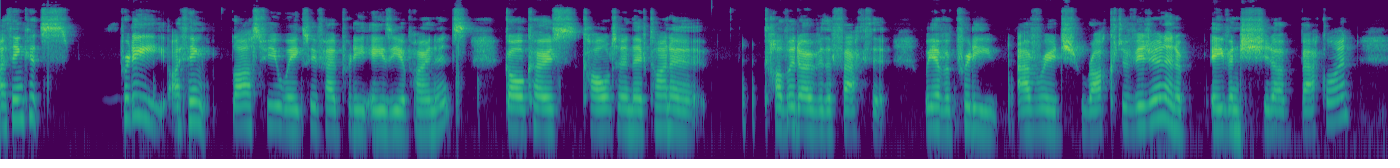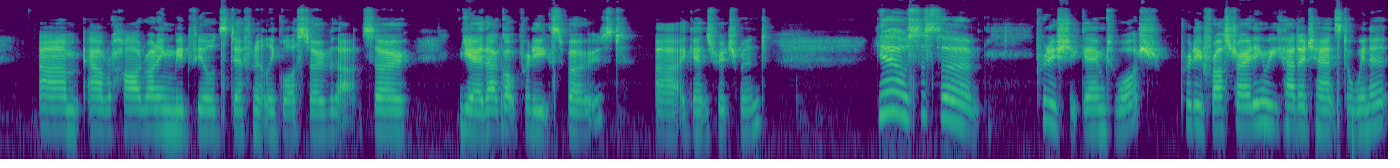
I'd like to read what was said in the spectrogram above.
I think it's pretty. I think last few weeks we've had pretty easy opponents. Gold Coast, Carlton, they've kind of covered over the fact that we have a pretty average ruck division and a even shitter backline. Um, our hard running midfield's definitely glossed over that. So, yeah, that got pretty exposed uh, against Richmond. Yeah, it was just a pretty shit game to watch. Pretty frustrating. We had a chance to win it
